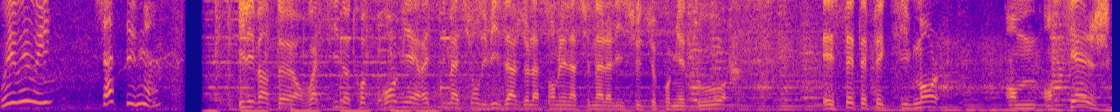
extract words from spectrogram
Oui, oui, oui, j'assume. Il est 20h, voici notre première estimation du visage de l'Assemblée nationale à l'issue de ce premier tour. Et c'est effectivement en, en siège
